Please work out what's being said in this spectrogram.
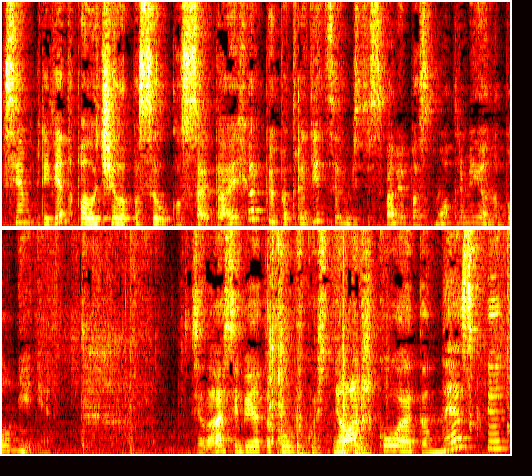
Всем привет! Получила посылку с сайта iHerb и по традиции вместе с вами посмотрим ее наполнение. Взяла себе такую вкусняшку. Это Nesquik,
